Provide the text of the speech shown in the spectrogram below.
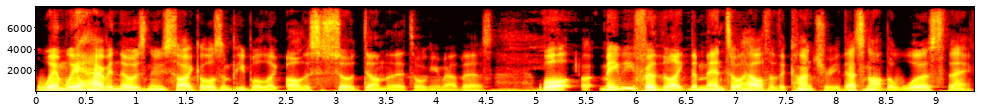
when we're having those news cycles and people are like, "Oh, this is so dumb that they're talking about this." Well, uh, maybe for the, like the mental health of the country, that's not the worst thing.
